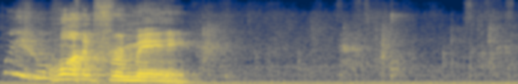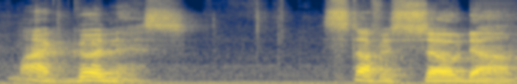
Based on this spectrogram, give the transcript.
What do you want from me? My goodness. Stuff is so dumb.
